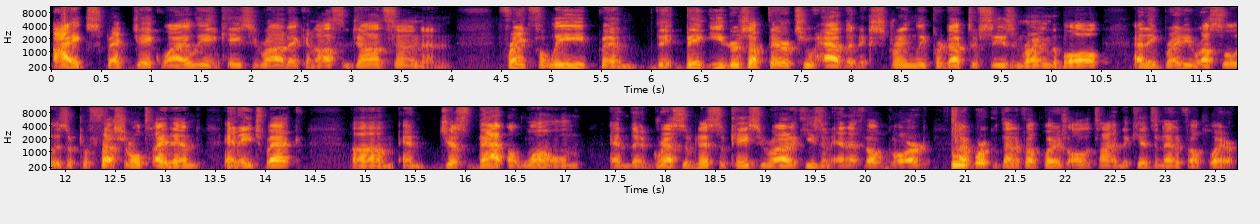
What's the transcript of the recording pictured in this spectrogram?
I expect Jake Wiley and Casey Roddick and Austin Johnson and Frank Fillip and the big eaters up there to have an extremely productive season running the ball. I think Brady Russell is a professional tight end and H back. Um, and just that alone and the aggressiveness of Casey Roddick, he's an NFL guard. Mm-hmm. I work with NFL players all the time. The kid's an NFL player.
